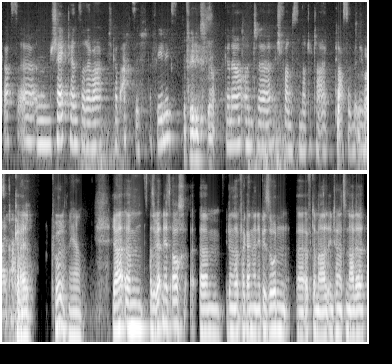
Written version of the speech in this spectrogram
gab es äh, einen Shake-Tänzer, der war, ich glaube, 80, der Felix. Der Felix, ja. Genau, und äh, ich fand es immer total klasse, mit ihm zu tanzen. Geil, cool. Ja. Ja, ähm, also wir hatten jetzt auch ähm, in unseren vergangenen Episoden äh, öfter mal internationale,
